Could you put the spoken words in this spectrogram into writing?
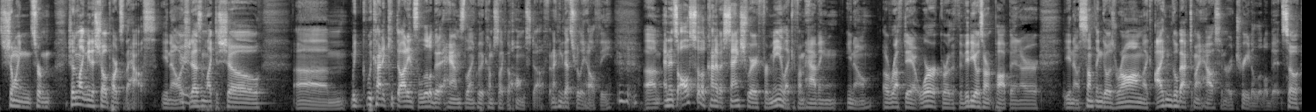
showing certain. She doesn't like me to show parts of the house. You know, or she doesn't like to show. Um, we, we kind of keep the audience a little bit at hand's length when it comes to like the home stuff, and I think that's really healthy. Um, and it's also a kind of a sanctuary for me. Like if I'm having you know a rough day at work, or that the videos aren't popping, or you know something goes wrong, like I can go back to my house and retreat a little bit. So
